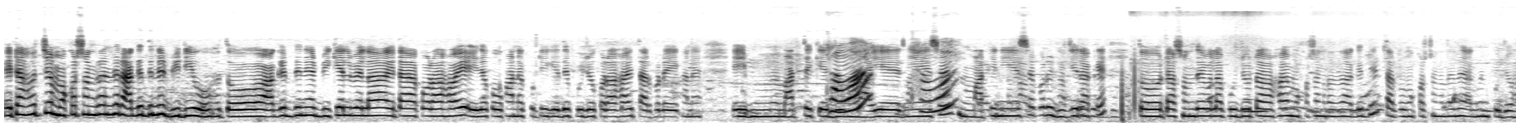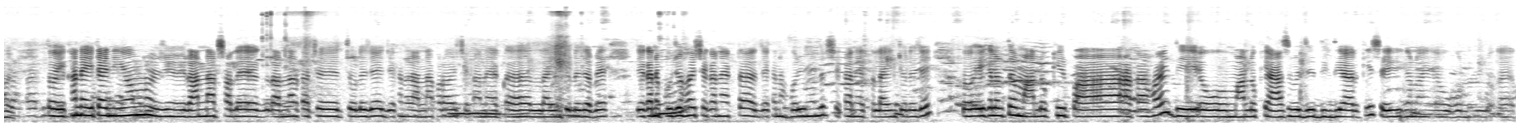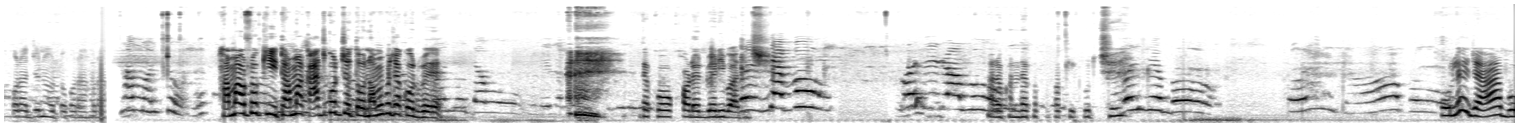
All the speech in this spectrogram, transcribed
এটা হচ্ছে মকর সংক্রান্তির আগের দিনের ভিডিও তো আগের দিনের বিকেলবেলা এটা করা হয়। এই দেখো ওখানে খুঁটি গেঁথে পুজো করা হয়। তারপরে এখানে এই মাঠ থেকে ইয়ে নিয়ে এসে মাটি নিয়ে এসে পরে ভিজিয়ে রাখে। তো এটা সন্ধ্যেবেলা পুজোটা হয় মকর সংক্রান্তির আগের দিন তারপর মকর সংক্রান্তির একদিন পুজো হয়। তো এখানে এটাই নিয়ম রান্নার সালে রান্নার কাছে চলে যায় যেখানে রান্না করা হয় সেখানে একটা লাইন চলে যাবে। যেখানে পুজো হয় সেখানে একটা যেখানে হরি মন্দির সেখানে একটা লাইন চলে যায়। তো এইগুলোতে মা লক্ষ্মীর পা আঁকা হয়। দিয়ে ও মা লক্ষ্মী আসবে যে দিক দিয়ে আর কি সেই জন্য করার জন্য ওটা করা হয় ঠামা ওটো কি? ঠামা কাজ করছ তো? নম পূজা করবে। দেখো খড়ের বেড়ি বাঁধছে আর ওখানে দেখো পাপা কি করছে। ফুলে যাব।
